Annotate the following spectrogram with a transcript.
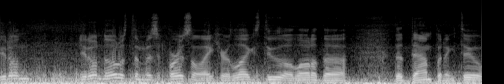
you don't you don't notice them as a person like your legs do a lot of the the dampening too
